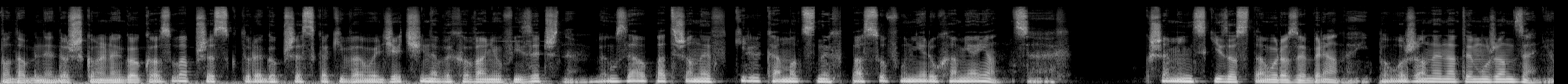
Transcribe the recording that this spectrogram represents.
Podobny do szkolnego kozła, przez którego przeskakiwały dzieci na wychowaniu fizycznym, był zaopatrzony w kilka mocnych pasów unieruchamiających. Krzemiński został rozebrany i położony na tym urządzeniu.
